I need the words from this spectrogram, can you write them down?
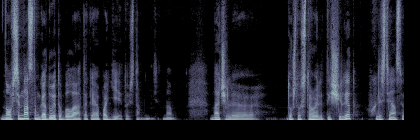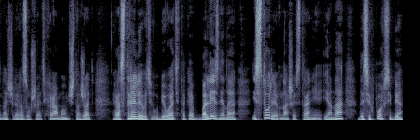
Но в 17 году это была такая апогея, то есть там нам начали то, что строили тысячи лет христианстве, начали разрушать храмы, уничтожать, расстреливать, убивать. Такая болезненная история в нашей стране, и она до сих пор в себе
